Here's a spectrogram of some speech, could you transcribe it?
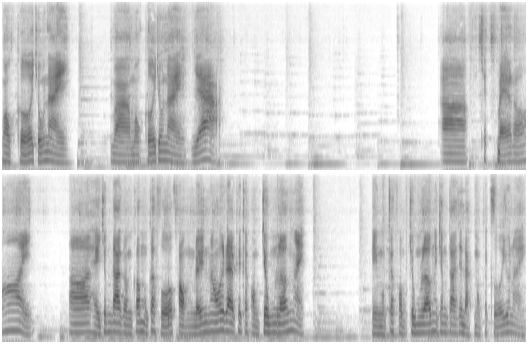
một cửa chỗ này và một cửa chỗ này. Yeah. À, chết bẻ rồi à, thì chúng ta cần có một cái cửa phòng để nối ra cái căn phòng chung lớn này. Thì một cái phòng chung lớn thì chúng ta sẽ đặt một cái cửa chỗ này.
